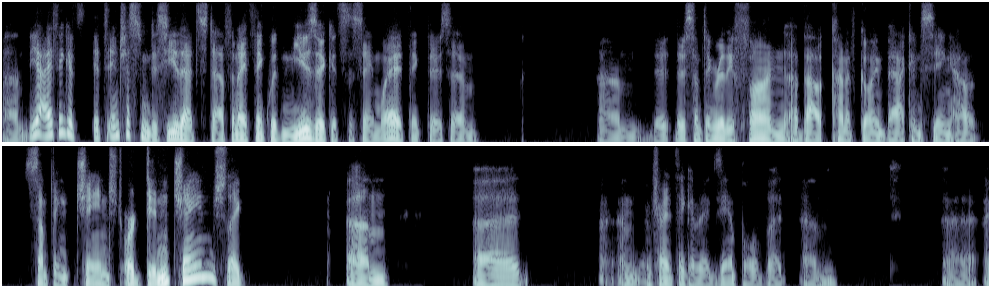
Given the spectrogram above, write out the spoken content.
um, yeah, I think it's it's interesting to see that stuff, and I think with music it's the same way. I think there's um um, there, there's something really fun about kind of going back and seeing how something changed or didn't change. Like, um, uh, I'm I'm trying to think of an example, but um, uh, I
